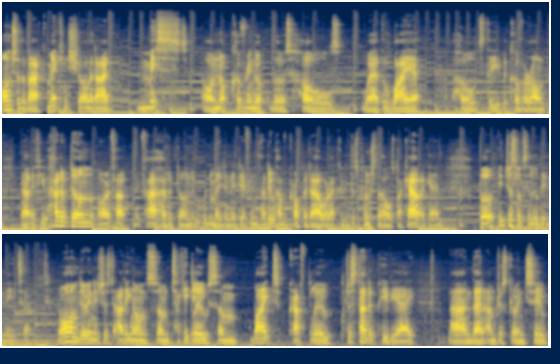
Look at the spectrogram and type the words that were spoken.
onto the back making sure that I've missed or not covering up those holes where the wire holds the, the cover on. Now if you had have done, or if I, if I had have done, it wouldn't have made any difference. I do have a Crop-A-Dile where I could have just punched the holes back out again, but it just looks a little bit neater. Now all I'm doing is just adding on some tacky glue, some white craft glue, just standard PVA, and then I'm just going to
